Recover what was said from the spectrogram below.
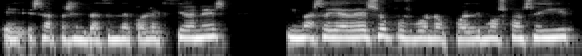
eh, esa presentación de colecciones. Y más allá de eso, pues bueno, pudimos conseguir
